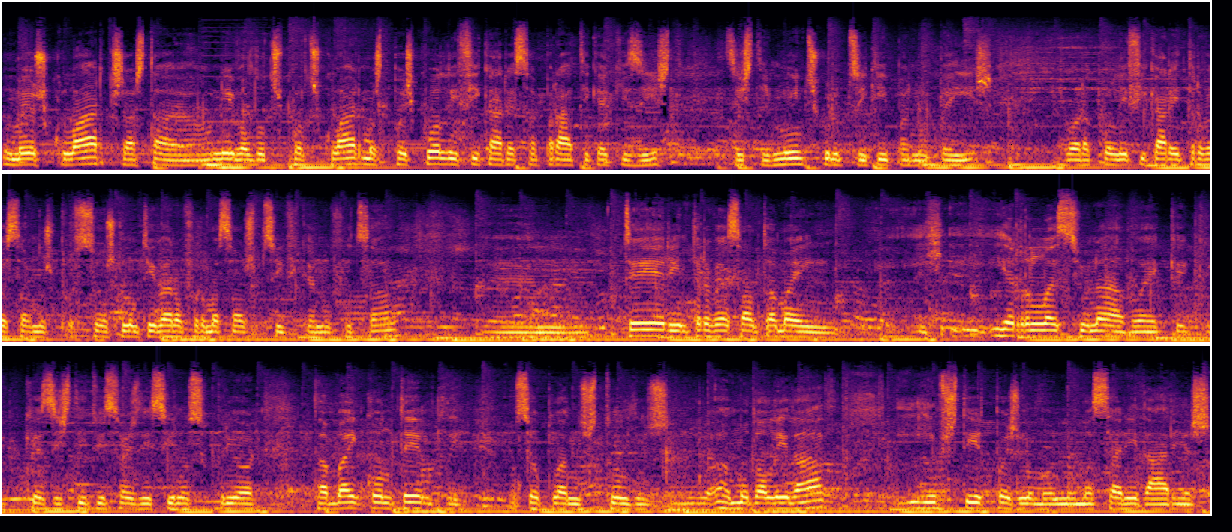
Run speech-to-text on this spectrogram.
no meio escolar, que já está ao nível do desporto escolar, mas depois qualificar essa prática que existe. Existem muitos grupos de equipa no país. Agora, qualificar a intervenção dos professores que não tiveram formação específica no futsal, hum, ter intervenção também e, relacionado é que, que, as instituições de ensino superior também contemplem no seu plano de estudos a modalidade e investir depois numa, numa série de áreas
